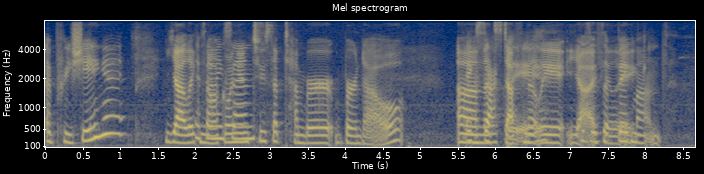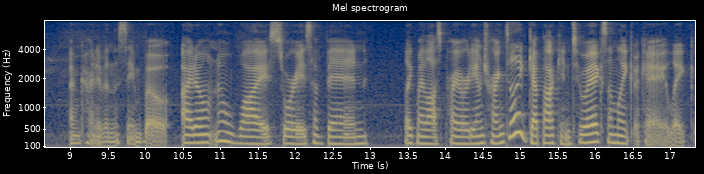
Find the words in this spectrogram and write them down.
appreciating it. Yeah, like not going sense. into September burned out. Um, exactly. That's definitely yeah. It's a big like, month. I'm kind of in the same boat. I don't know why stories have been like my last priority. I'm trying to like get back into it because I'm like, okay, like,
